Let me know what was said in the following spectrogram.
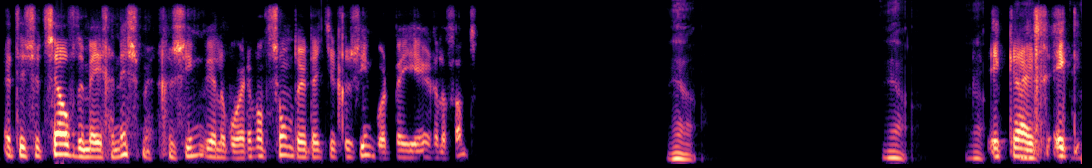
Het is hetzelfde mechanisme, gezien willen worden, want zonder dat je gezien wordt ben je irrelevant. Ja. Ja. Ik krijg, ik,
